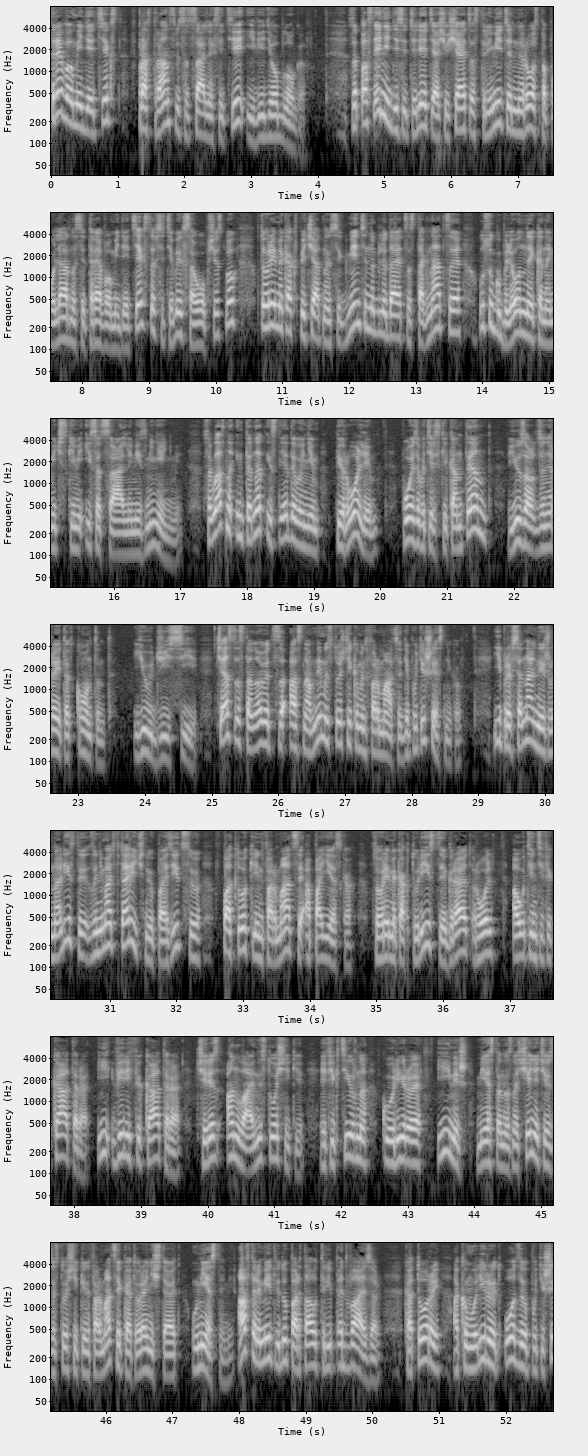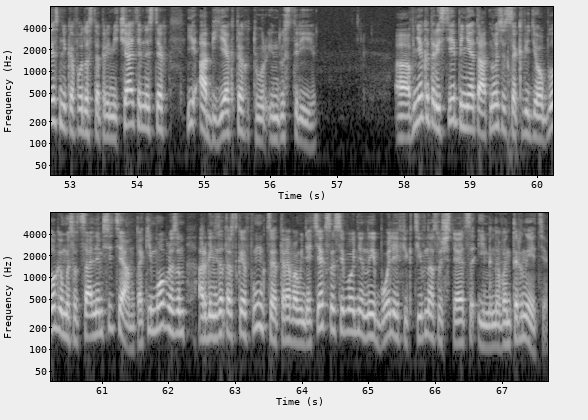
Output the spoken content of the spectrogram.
Travel Media Текст в пространстве социальных сетей и видеоблогов. За последние десятилетия ощущается стремительный рост популярности travel медиатекста в сетевых сообществах, в то время как в печатном сегменте наблюдается стагнация, усугубленная экономическими и социальными изменениями. Согласно интернет-исследованиям Пироли, пользовательский контент, User-Generated Content, UGC, часто становится основным источником информации для путешественников, и профессиональные журналисты занимают вторичную позицию в потоке информации о поездках, в то время как туристы играют роль аутентификатора и верификатора через онлайн-источники, эффективно курируя имидж места назначения через источники информации, которые они считают уместными. Автор имеет в виду портал TripAdvisor – который аккумулирует отзывы путешественников о достопримечательностях и объектах туриндустрии. А, в некоторой степени это относится к видеоблогам и социальным сетям. Таким образом, организаторская функция travel медиатекста сегодня наиболее эффективно осуществляется именно в интернете.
